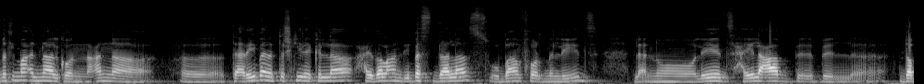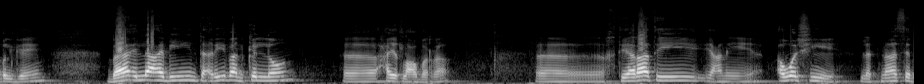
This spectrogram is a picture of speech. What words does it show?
مثل ما قلنا لكم عنا آه تقريبا التشكيلة كلها حيضل عندي بس دالاس وبامفورد من ليدز لأنه ليدز حيلعب بال double game. باقي اللاعبين تقريبا كلهم آه حيطلعوا برا. آه اختياراتي يعني أول شيء لتناسب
